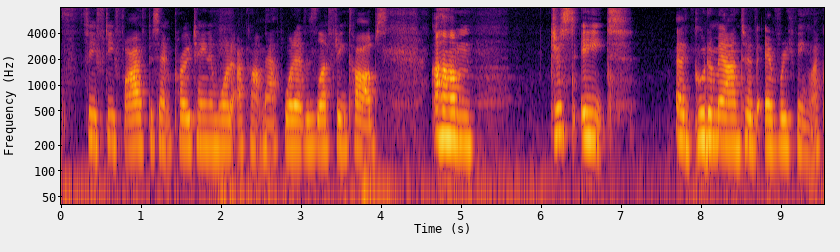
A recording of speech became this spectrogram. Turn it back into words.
55% protein, and what I can't math whatever's left in carbs. Um, just eat a good amount of everything, like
